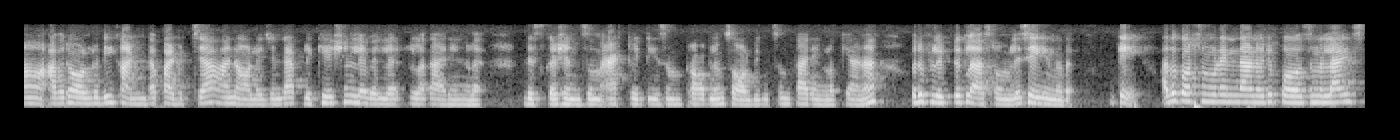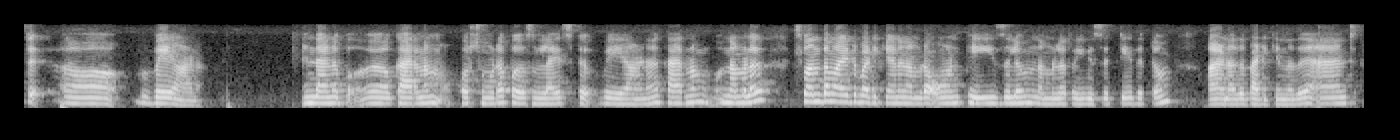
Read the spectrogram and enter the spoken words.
അവർ ഓൾറെഡി കണ്ട പഠിച്ച ആ നോളജിന്റെ ആപ്ലിക്കേഷൻ ലെവലിലുള്ള കാര്യങ്ങൾ ഡിസ്കഷൻസും ആക്ടിവിറ്റീസും പ്രോബ്ലം സോൾവിങ്സും കാര്യങ്ങളൊക്കെയാണ് ഒരു ഫ്ലിപ്ഡ് ക്ലാസ് റൂമിൽ ചെയ്യുന്നത്. ഓക്കെ അത് കുറച്ചും കൂടെ എന്താണ്? ഒരു പേഴ്സണലൈസ്ഡ് വേ ആണ്. എന്താണ്? കാരണം കുറച്ചും കൂടെ പേഴ്സണലൈസ്ഡ് വേ ആണ്. കാരണം നമ്മൾ സ്വന്തമായിട്ട് പഠിക്കുകയാണ് നമ്മുടെ ഓൺ പേജിലും നമ്മൾ റീവിസിറ്റ് ചെയ്തിട്ടും ആണ് അത് പഠിക്കുന്നത്. ആൻഡ്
